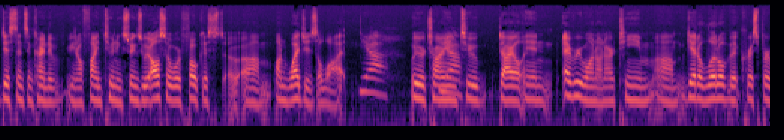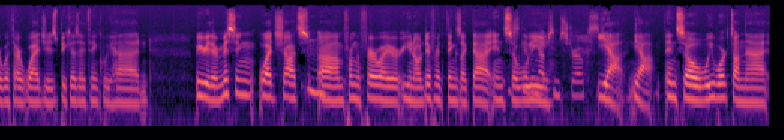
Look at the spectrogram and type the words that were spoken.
distance and kind of, you know, fine tuning swings, we also were focused uh, um, on wedges a lot. yeah, We were trying Yeah. to dial in everyone on our team, um, get a little bit crisper with our wedges because I think we had we were either missing wedge shots Mhm. um, from the fairway or you know different things like that, and so we up some strokes. yeah, yeah. And so we worked on that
